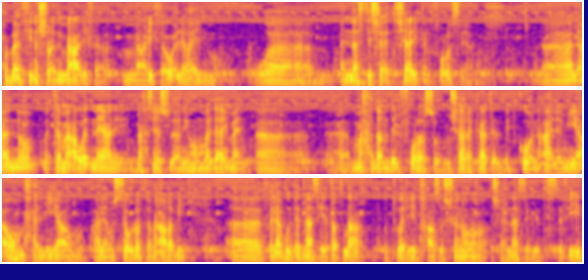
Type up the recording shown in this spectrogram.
حبا في نشر المعرفة المعرفة والعلم والناس تشا- تشارك الفرص يعني. آه، لأنه كما عودنا يعني الباحثين السودانيين هم دائما آه، آه، محضن للفرص والمشاركات اللي بتكون عالمية أو محلية أو على مستوى الوطن العربي. فلا بد الناس هي تطلع وتوري الحاصل شنو عشان الناس تقدر تستفيد.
